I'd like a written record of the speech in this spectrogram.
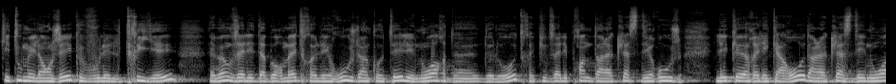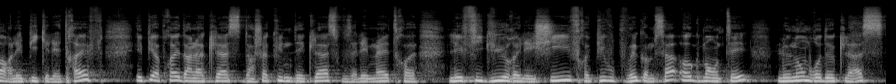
qui est tout mélangé, que vous voulez le trier. Eh bien, vous allez d'abord mettre les rouges d'un côté, les noirs de, l'autre, et puis vous allez prendre dans la classe des rouges les cœurs et les carreaux, dans la classe des noirs les piques et les trèfles, et puis après dans la classe, dans chacune des classes, vous allez mettre les figures et les chiffres, et puis vous pouvez comme ça augmenter le nombre de classes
